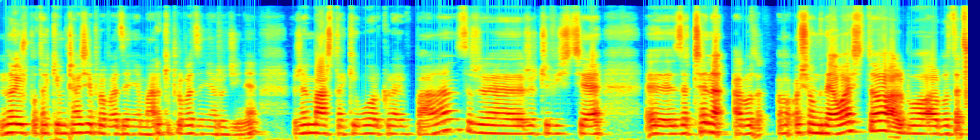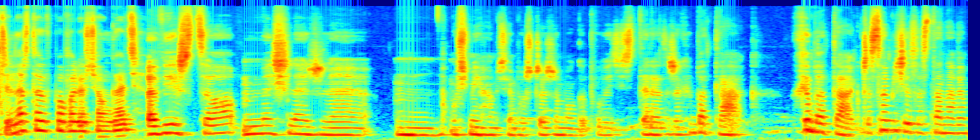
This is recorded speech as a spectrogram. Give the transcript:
no już po takim czasie prowadzenia marki, prowadzenia rodziny, że masz taki work-life balance, że rzeczywiście y, zaczyna, albo osiągnęłaś to, albo, albo zaczynasz to już powoli osiągać? A wiesz co, myślę, że mm, uśmiecham się, bo szczerze mogę powiedzieć teraz, że chyba tak Chyba tak. Czasami się zastanawiam,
